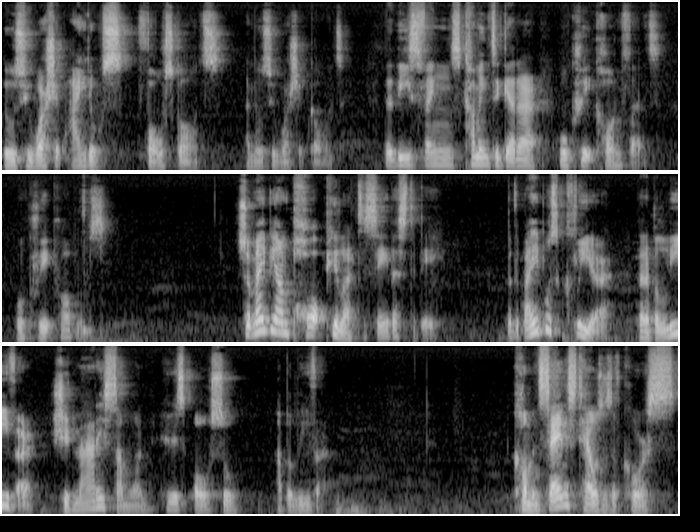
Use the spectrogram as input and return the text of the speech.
those who worship idols, false gods, and those who worship God. That these things coming together will create conflict, will create problems. So it might be unpopular to say this today, but the Bible's clear that a believer should marry someone who is also a believer. Common sense tells us, of course,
